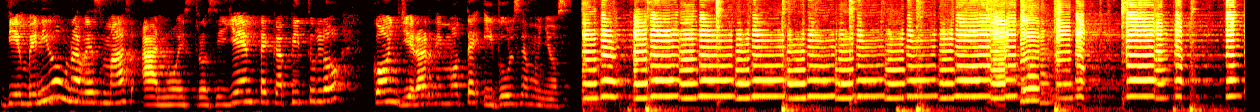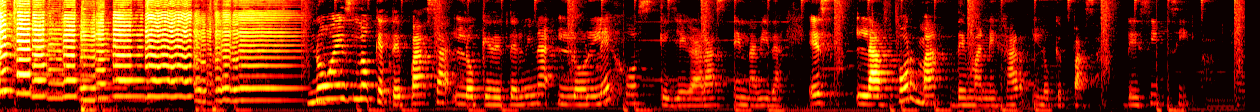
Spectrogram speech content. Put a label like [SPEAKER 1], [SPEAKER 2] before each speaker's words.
[SPEAKER 1] Bienvenido una vez más a nuestro siguiente capítulo con Gerard Dimote y Dulce Muñoz. No es lo que te pasa lo que determina lo lejos que llegarás en la vida, es la forma de manejar lo que pasa, decir sí.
